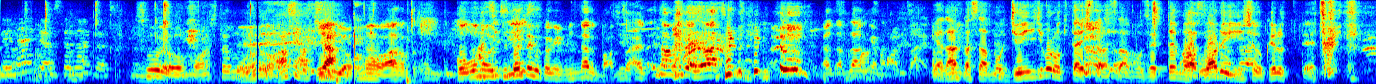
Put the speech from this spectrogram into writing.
寝ないで明日の朝そうよもう明日もう朝8時いやよもうあのここのうち出てく時にみんなでバンザイってダメだよ赤三軒バンザイいやなんかさもう12時頃来たりしたらさもう絶対、ま、悪い印象受けるって。とか言って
